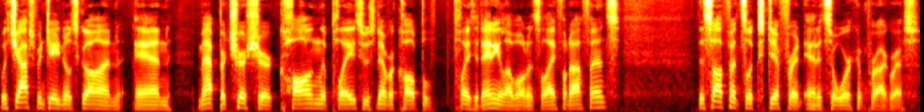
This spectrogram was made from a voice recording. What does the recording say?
with Josh McDaniels gone and Matt Patricia calling the plays, who's never called plays at any level in his life on offense, this offense looks different, and it's a work in progress.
